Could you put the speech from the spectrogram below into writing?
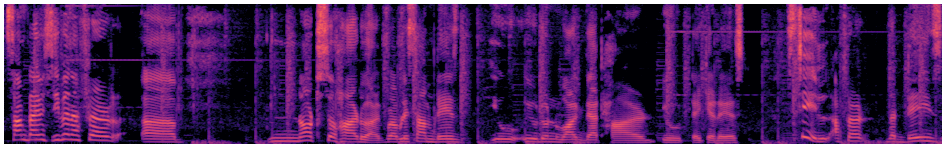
sometimes, even after uh, not so hard work, probably some days you you don't work that hard, you take a rest. Still, after the day is,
